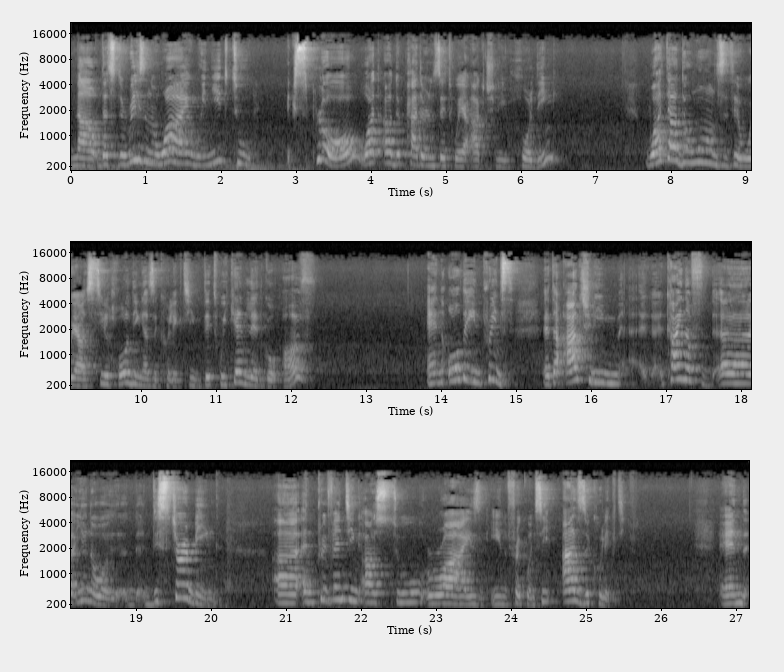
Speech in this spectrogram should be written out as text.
Now, that's the reason why we need to explore what are the patterns that we are actually holding. What are the wounds that we are still holding as a collective that we can let go of? and all the imprints that are actually kind of, uh, you know, disturbing uh, and preventing us to rise in frequency as a collective. And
